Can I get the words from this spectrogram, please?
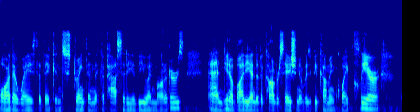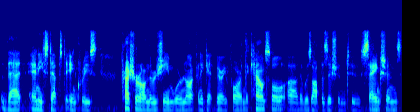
Are there ways that they can strengthen the capacity of the UN monitors? And, you know, by the end of the conversation, it was becoming quite clear that any steps to increase pressure on the regime were not going to get very far in the council. Uh, there was opposition to sanctions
